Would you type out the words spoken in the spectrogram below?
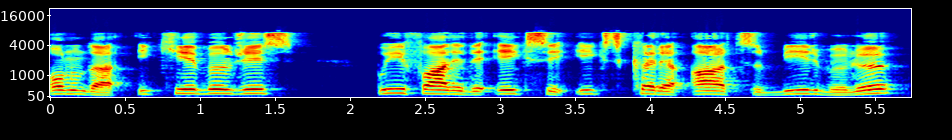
Onu da 2'ye böleceğiz. Bu ifadede eksi x kare artı 1 bölü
